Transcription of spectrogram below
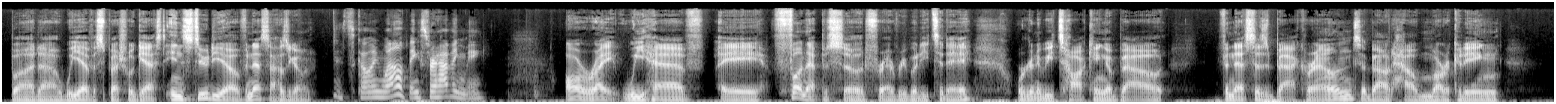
But uh, we have a special guest in studio. Vanessa, how's it going? It's going well. Thanks for having me. All right. We have a fun episode for everybody today. We're going to be talking about Vanessa's background about how marketing,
